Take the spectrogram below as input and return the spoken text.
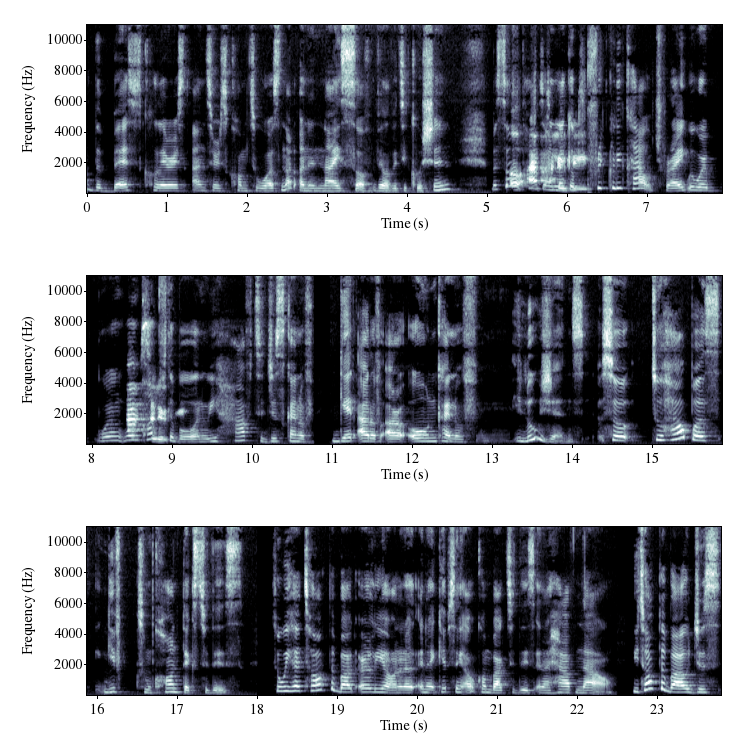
of the best, clearest answers come to us not on a nice, soft, velvety cushion, but oh, sometimes on like a prickly couch, right? Where we're we're, we're Absolutely. comfortable and we have to just kind of get out of our own kind of illusions. So to help us give some context to this, so we had talked about earlier on, and I, and I kept saying I'll come back to this, and I have now. You talked about just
